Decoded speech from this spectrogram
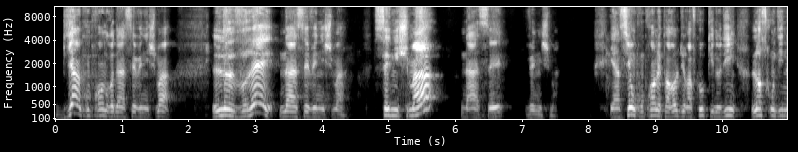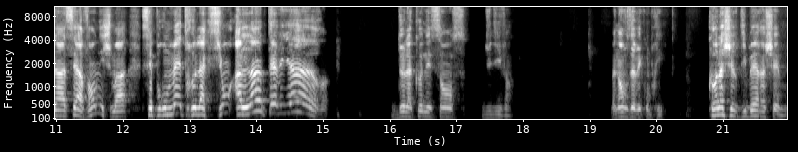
bien comprendre Naase Venishma, le vrai Naase Venishma, c'est Nishma, Naase Venishma. Et ainsi, on comprend les paroles du Rav Kook qui nous dit lorsqu'on dit Naase avant Nishma, c'est pour mettre l'action à l'intérieur de la connaissance du divin. Maintenant, vous avez compris. Hashem.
